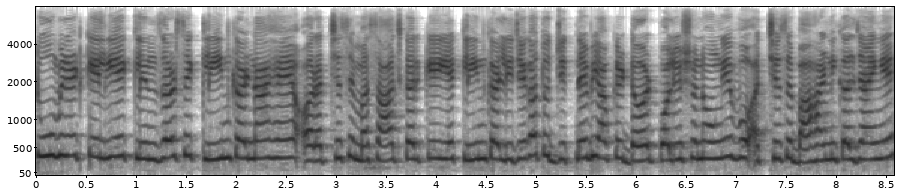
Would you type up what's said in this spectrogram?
टू मिनट के लिए क्लिनज़र से क्लीन करना है और अच्छे से मसाज करके ये क्लीन कर लीजिएगा तो जितने भी आपके डर्ट पॉल्यूशन होंगे, वो अच्छे से बाहर निकल जाएँगे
